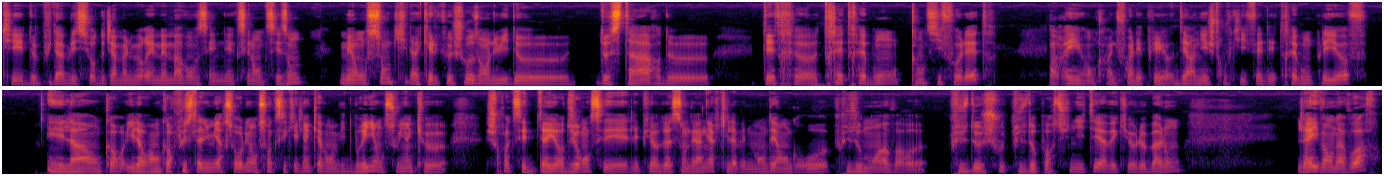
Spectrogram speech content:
qui est depuis la blessure de Jamal Murray, même avant, c'est une excellente saison. Mais on sent qu'il a quelque chose en lui de, de star, de, d'être euh, très très bon quand il faut l'être. Pareil, encore une fois, les playoffs derniers, je trouve qu'il fait des très bons playoffs. Et là, encore, il aura encore plus la lumière sur lui. On sent que c'est quelqu'un qui avait envie de briller. On se souvient que, je crois que c'est d'ailleurs durant les playoffs de la saison dernière qu'il avait demandé en gros plus ou moins avoir euh, plus de shoot, plus d'opportunités avec euh, le ballon. Là, il va en avoir.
